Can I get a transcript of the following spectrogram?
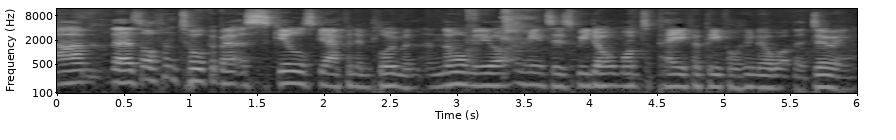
Um, there's often talk about a skills gap in employment, and normally what it means is we don't want to pay for people who know what they're doing.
